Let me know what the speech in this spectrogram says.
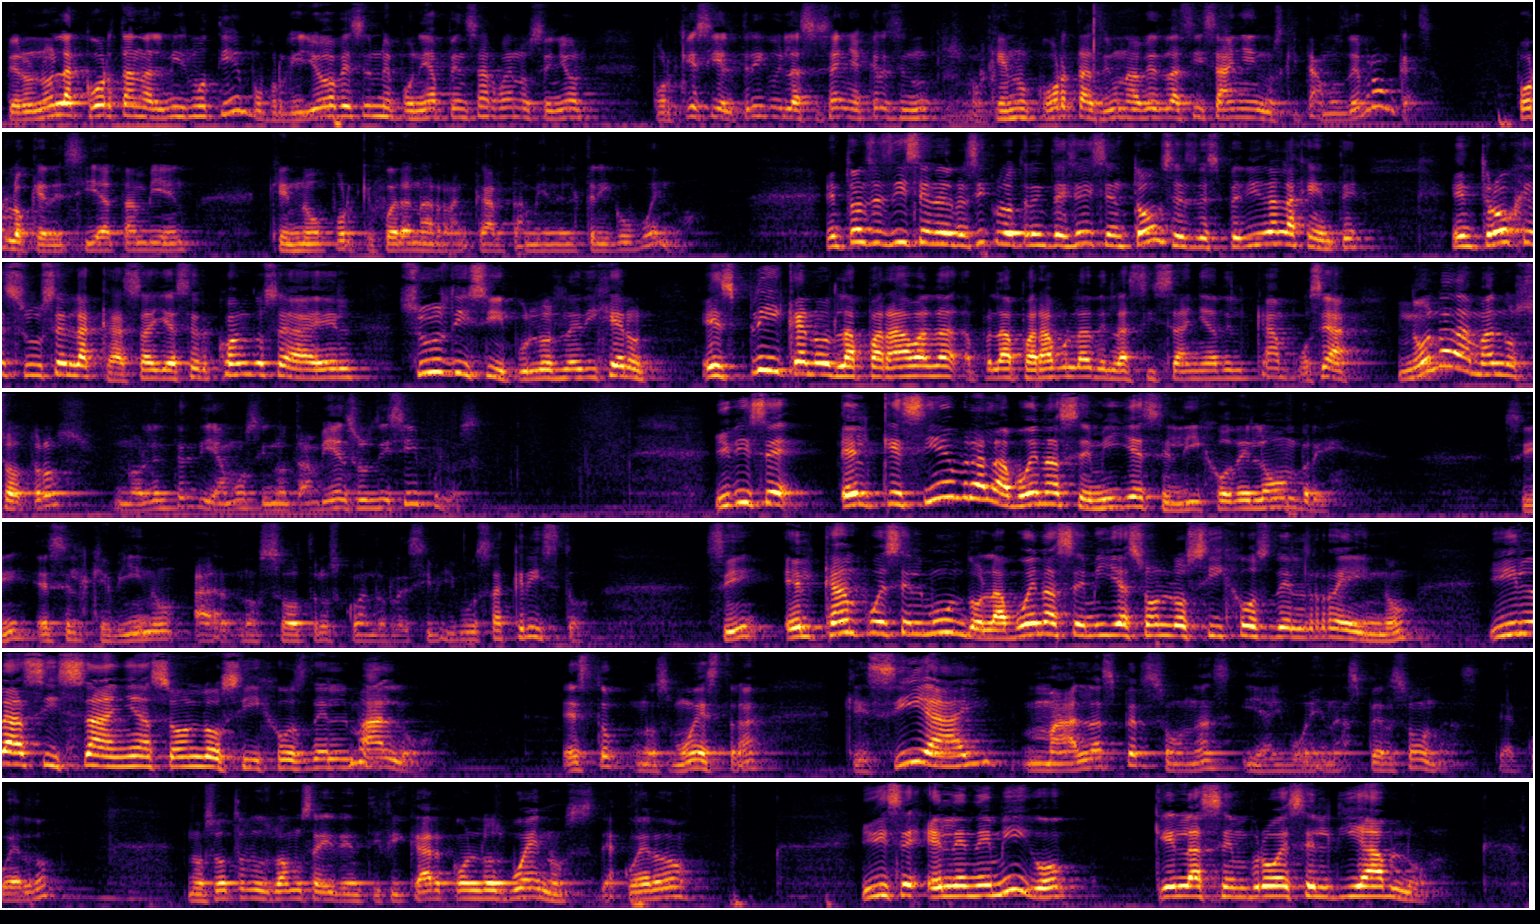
pero no la cortan al mismo tiempo, porque yo a veces me ponía a pensar, bueno, Señor, ¿por qué si el trigo y la cizaña crecen, pues, ¿por qué no cortas de una vez la cizaña y nos quitamos de broncas? Por lo que decía también que no porque fueran a arrancar también el trigo bueno. Entonces dice en el versículo 36, entonces despedida la gente, entró Jesús en la casa y acercándose a él, sus discípulos le dijeron, explícanos la parábola, la parábola de la cizaña del campo. O sea, no nada más nosotros no le entendíamos, sino también sus discípulos. Y dice, el que siembra la buena semilla es el Hijo del Hombre. ¿Sí? Es el que vino a nosotros cuando recibimos a Cristo. ¿Sí? El campo es el mundo, la buena semilla son los hijos del reino y las cizañas son los hijos del malo. Esto nos muestra que sí hay malas personas y hay buenas personas, ¿de acuerdo? Nosotros nos vamos a identificar con los buenos, ¿de acuerdo? Y dice, el enemigo que la sembró es el diablo,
